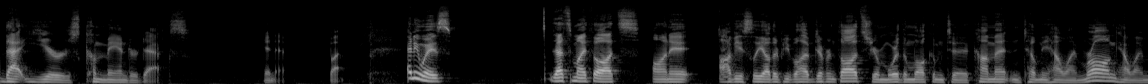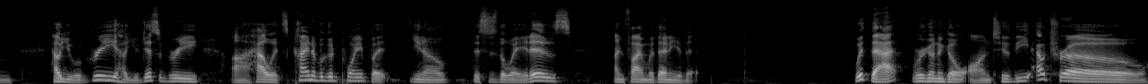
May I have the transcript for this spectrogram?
that year's commander decks in it. But anyways, that's my thoughts on it. Obviously other people have different thoughts. You're more than welcome to comment and tell me how I'm wrong, how I'm how you agree, how you disagree, uh, how it's kind of a good point, but you know, this is the way it is. I'm fine with any of it. With that, we're going to go on to the outro.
